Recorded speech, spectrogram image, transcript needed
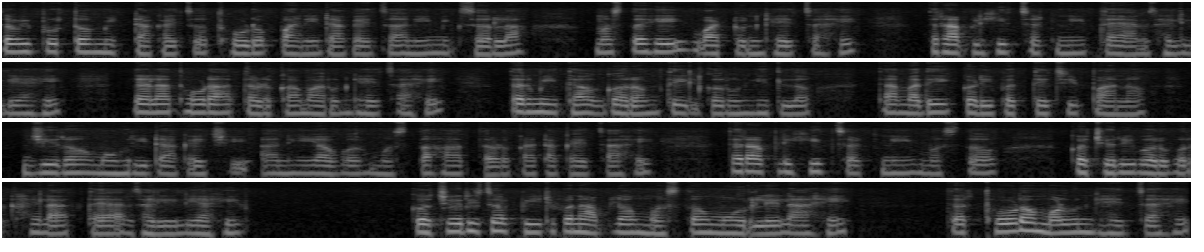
चवीपुरतं मीठ टाकायचं थोडं पाणी टाकायचं आणि मिक्सरला मस्त हे वाटून घ्यायचं आहे. तर आपली ही चटणी तयार झालेली आहे. याला थोडा तडका मारून घ्यायचा आहे. तर मी इथं गरम तेल करून घेतलं. त्यामध्ये कढीपत्त्याची पानं जिरं मोहरी टाकायची आणि यावर मस्त हा तडका टाकायचा आहे. तर आपली ही चटणी मस्त कचोरीबरोबर खायला तयार झालेली आहे. कचोरीचं पीठ पण आपलं मस्त मोरलेलं आहे. तर थोडं मळून घ्यायचं आहे.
